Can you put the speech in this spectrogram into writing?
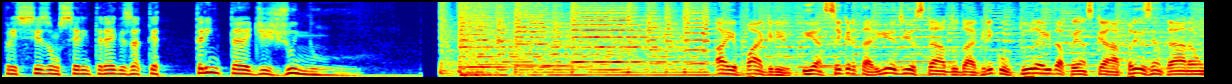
precisam ser entregues até 30 de junho. A EPAGRE e a Secretaria de Estado da Agricultura e da Pesca apresentaram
